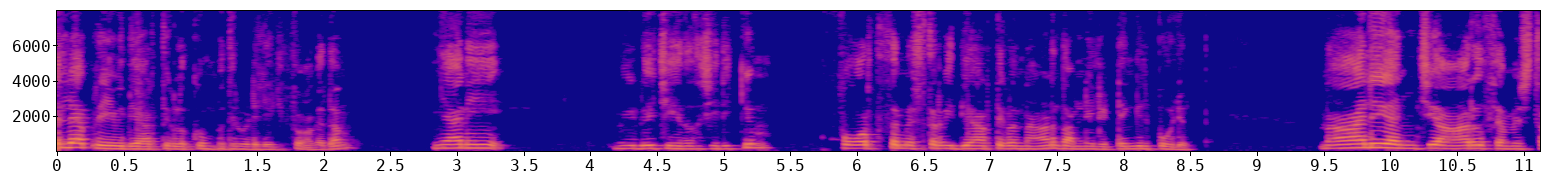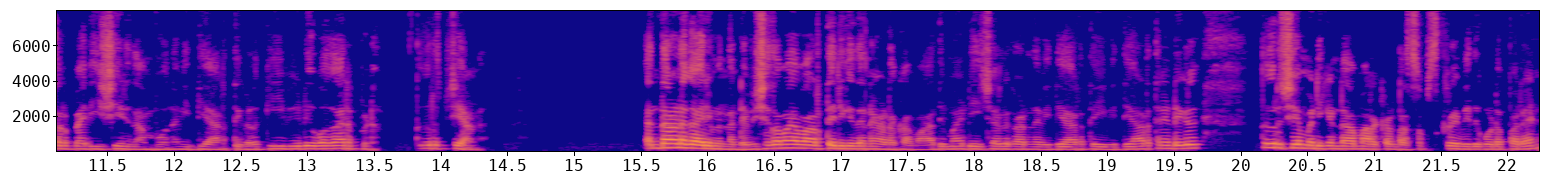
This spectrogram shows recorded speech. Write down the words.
എല്ലാ പ്രിയ വിദ്യാർത്ഥികൾക്കും പുതിയ സ്വാഗതം. ഞാൻ ഈ വീഡിയോ ചെയ്തത് ശരിക്കും ഫോർത്ത് സെമിസ്റ്റർ വിദ്യാർത്ഥികൾ എന്നാണ് തമ്മിലിട്ടെങ്കിൽ പോലും നാല് അഞ്ച് ആറ് സെമിസ്റ്റർ പരീക്ഷ എഴുതാൻ പോകുന്ന വിദ്യാർത്ഥികൾക്ക് ഈ വീഡിയോ ഉപകാരപ്പെടും. തീർച്ചയാണ്. എന്താണ് കാര്യമെന്നുണ്ട് വിശദമായ വാർത്തയിലേക്ക് തന്നെ കിടക്കാം. ആദ്യമായി ടീച്ചറിൽ കാണുന്ന വിദ്യാർത്ഥി വിദ്യാർത്ഥിനിടയിൽ തീർച്ചയായും പഠിക്കേണ്ട മറക്കണ്ട സബ്സ്ക്രൈബ് ചെയ്ത് കൂടെ പറയാൻ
